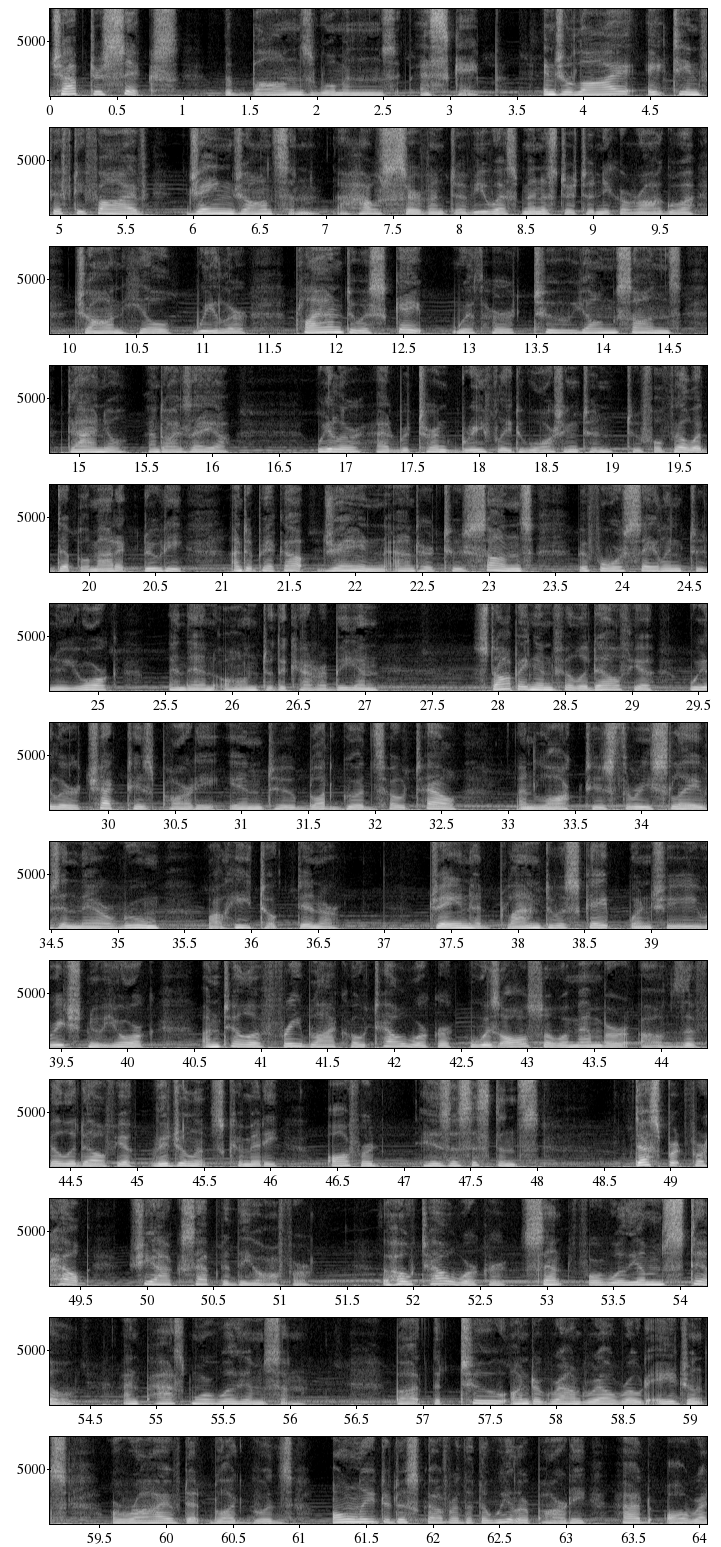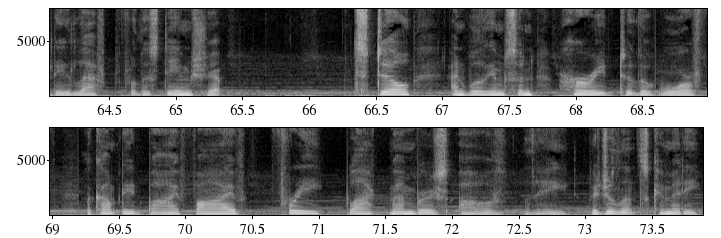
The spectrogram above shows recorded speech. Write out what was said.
Chapter 6 The Bondswoman's Escape. In July 1855, Jane Johnson, a house servant of U.S. Minister to Nicaragua John Hill Wheeler, planned to escape with her two young sons, Daniel and Isaiah. Wheeler had returned briefly to Washington to fulfill a diplomatic duty and to pick up Jane and her two sons before sailing to New York and then on to the Caribbean. Stopping in Philadelphia, Wheeler checked his party into Bloodgood's Hotel and locked his three slaves in their room while he took dinner. Jane had planned to escape when she reached New York until a free black hotel worker who was also a member of the Philadelphia Vigilance Committee offered his assistance. Desperate for help, she accepted the offer. The hotel worker sent for William Still and Passmore Williamson but the two Underground Railroad agents arrived at Bloodgood's only to discover that the Wheeler party had already left for the steamship. Still and Williamson hurried to the wharf, accompanied by five free black members of the Vigilance Committee.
